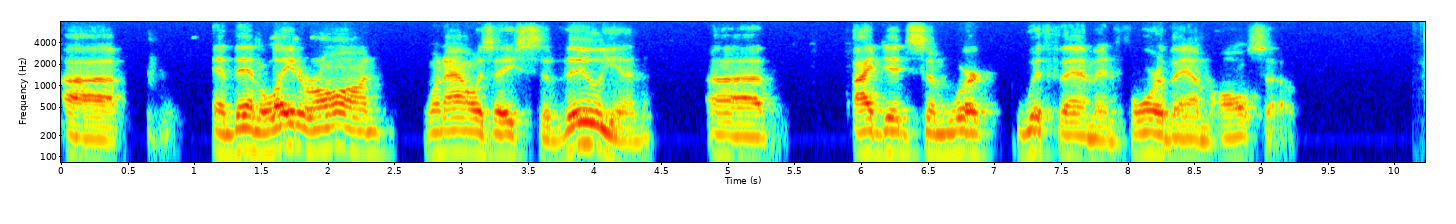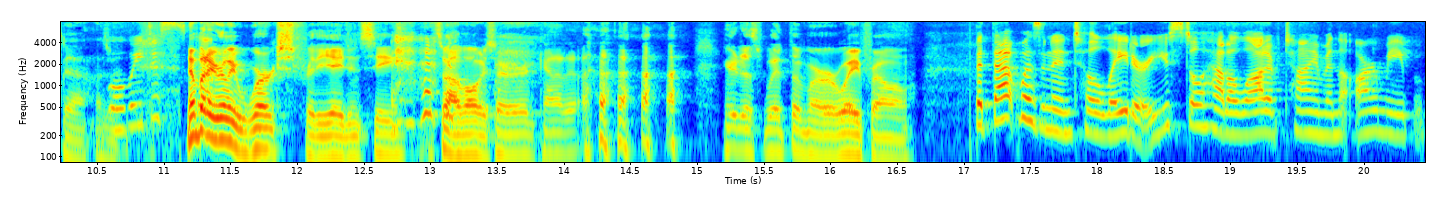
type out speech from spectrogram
Uh, and then later on, when I was a civilian, uh, I did some work with them and for them also. Yeah. Well, right. we just Nobody really works for the agency. That's what I've always heard. Kind of, you're just with them or away from them. But that wasn't until later. You still had a lot of time in the army. Um,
